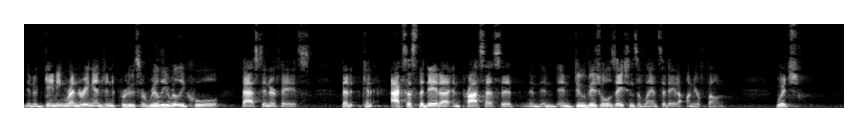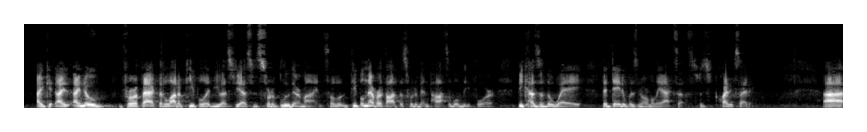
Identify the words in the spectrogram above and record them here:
you know, gaming rendering engine to produce a really, really cool, fast interface that can access the data and process it and do visualizations of Landsat data on your phone, which I know for a fact that a lot of people at USGS, sort of blew their minds. So people never thought this would have been possible before because of the way the data was normally accessed, which is quite exciting. Uh,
